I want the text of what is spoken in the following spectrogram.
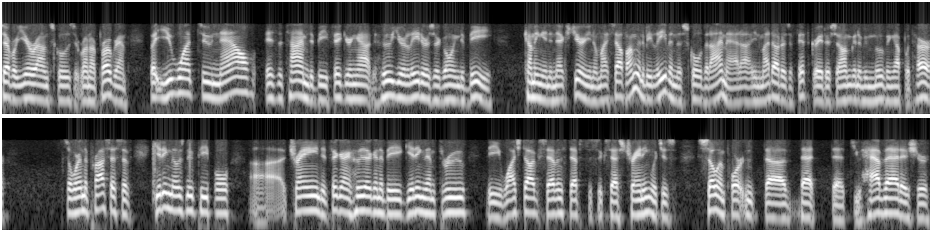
several year-round schools that run our program. But you want to now is the time to be figuring out who your leaders are going to be coming into next year. You know, myself, I'm going to be leaving the school that I'm at. Uh, you know, my daughter's a fifth grader, so I'm going to be moving up with her. So we're in the process of getting those new people uh, trained and figuring out who they're going to be, getting them through the Watchdog Seven Steps to Success training, which is so important uh, that that you have that as you're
